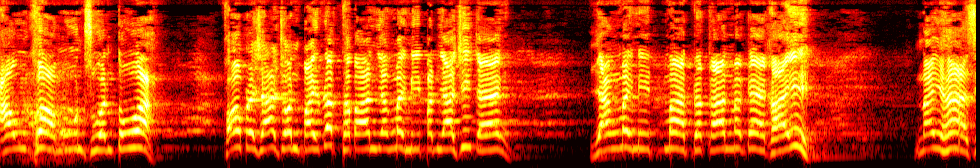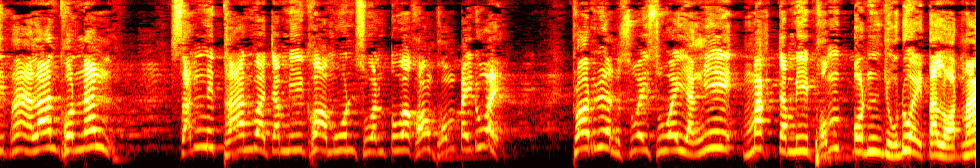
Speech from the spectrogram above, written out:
เอาข้อมูลส่วนตัว ของประชาชนไปรัฐบาลยังไม่มีปัญญาชี้แจง ยังไม่มีมาตรการมาแก้ไข ใน 55 ล้านคนนั้น สันนิษฐานว่าจะมีข้อมูลส่วนตัวของผมไปด้วยเพราะเรื่องซวยๆ อย่างนี้มักจะมีผมปนอยู่ด้วยตลอดมา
